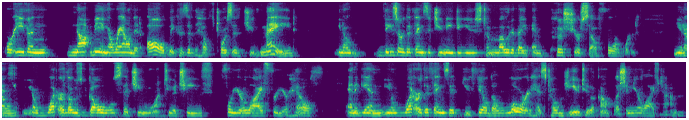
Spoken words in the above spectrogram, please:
or even not being around at all because of the health choices that you've made, you know, these are the things that you need to use to motivate and push yourself forward. You yes. know, you know, what are those goals that you want to achieve for your life, for your health. And again, you know, what are the things that you feel the Lord has told you to accomplish in your lifetime?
